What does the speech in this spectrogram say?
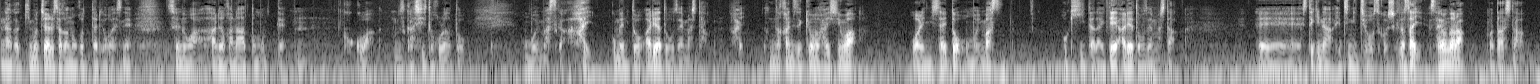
なんか気持ち悪さが残ったりとかですねそういうのがあるのかなと思って、うん、ここは難しいところだと思いますがはいコメントありがとうございました。はいそんな感じで今日の配信は終わりにしたいと思います。お聴きいただいてありがとうございました、えー、素敵な一日をお過ごしください。さようなら。また明日。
